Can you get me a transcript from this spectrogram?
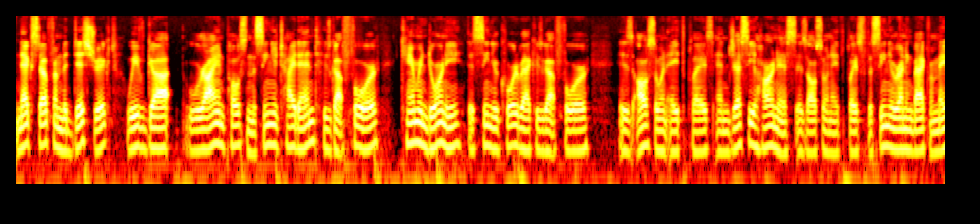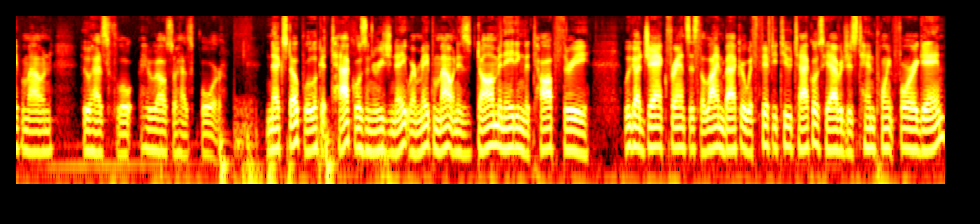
Next up from the district, we've got Ryan Polson, the senior tight end, who's got four. Cameron Dorney, the senior quarterback who's got four, is also in eighth place, and Jesse Harness is also in eighth place, the senior running back from Maple Mountain, who has flo- who also has four. Next up, we'll look at tackles in Region 8, where Maple Mountain is dominating the top three. We got Jack Francis, the linebacker, with 52 tackles. He averages 10.4 a game.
